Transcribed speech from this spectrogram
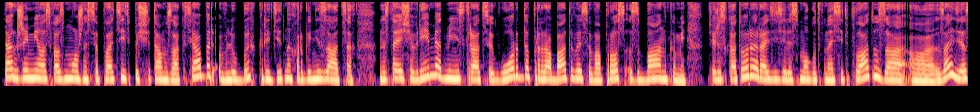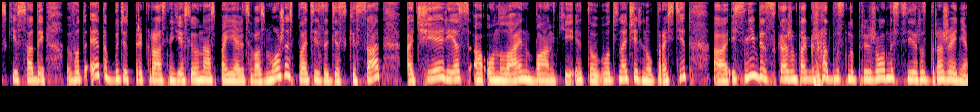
Также имелась возможность оплатить по счетам за октябрь в любых кредитных организациях. В настоящее время администрации города прорабатывается вопрос с банками, через которые родители смогут вносить плату за, э, за детские сады. Вот это это будет прекрасно, если у нас появится возможность платить за детский сад а, через а, онлайн-банки. Это вот значительно упростит а, и снимет, скажем так, градус напряженности и раздражения.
